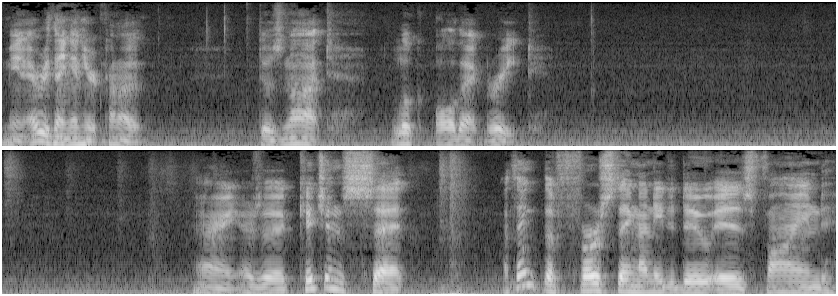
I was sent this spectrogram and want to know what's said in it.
mean, everything in here kind of does not look all that great. Alright, there's a kitchen set. I think the first thing I need to do is find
